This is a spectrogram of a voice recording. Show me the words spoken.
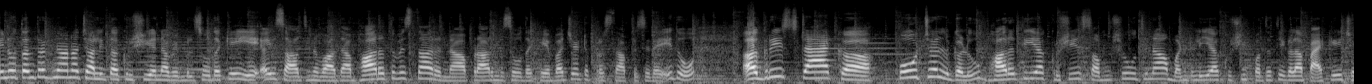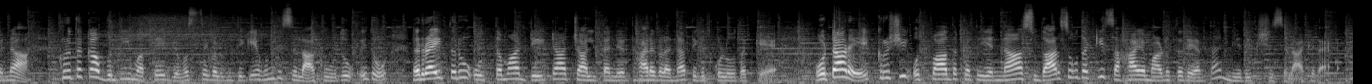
ಇನ್ನು ತಂತ್ರಜ್ಞಾನ ಚಾಲಿತ ಕೃಷಿಯನ್ನು ಬೆಂಬಲಿಸುವುದಕ್ಕೆ ಎಐ ಸಾಧನವಾದ ಭಾರತ ವಿಸ್ತಾರನ್ನ ಪ್ರಾರಂಭಿಸುವುದಕ್ಕೆ ಬಜೆಟ್ ಪ್ರಸ್ತಾಪಿಸಿದೆ. ಇದು ಅಗ್ರಿಸ್ಟ್ಯಾಕ್ ಪೋರ್ಟಲ್ಗಳು ಭಾರತೀಯ ಕೃಷಿ ಸಂಶೋಧನಾ ಮಂಡಳಿಯ ಕೃಷಿ ಪದ್ಧತಿಗಳ ಪ್ಯಾಕೇಜ್ ಅನ್ನು ಕೃತಕ ಬುದ್ಧಿಮತ್ತೆ ವ್ಯವಸ್ಥೆಗಳೊಂದಿಗೆ ಹೊಂದಿಸಲಾಗುವುದು. ಇದು ರೈತರು ಉತ್ತಮ ಡೇಟಾ ಚಾಲಿತ ನಿರ್ಧಾರಗಳನ್ನು ತೆಗೆದುಕೊಳ್ಳುವುದಕ್ಕೆ ಒಟ್ಟಾರೆ ಕೃಷಿ ಉತ್ಪಾದಕತೆಯನ್ನ ಸುಧಾರಿಸುವುದಕ್ಕೆ ಸಹಾಯ ಮಾಡುತ್ತದೆ ಅಂತ ನಿರೀಕ್ಷಿಸಲಾಗಿದೆ.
